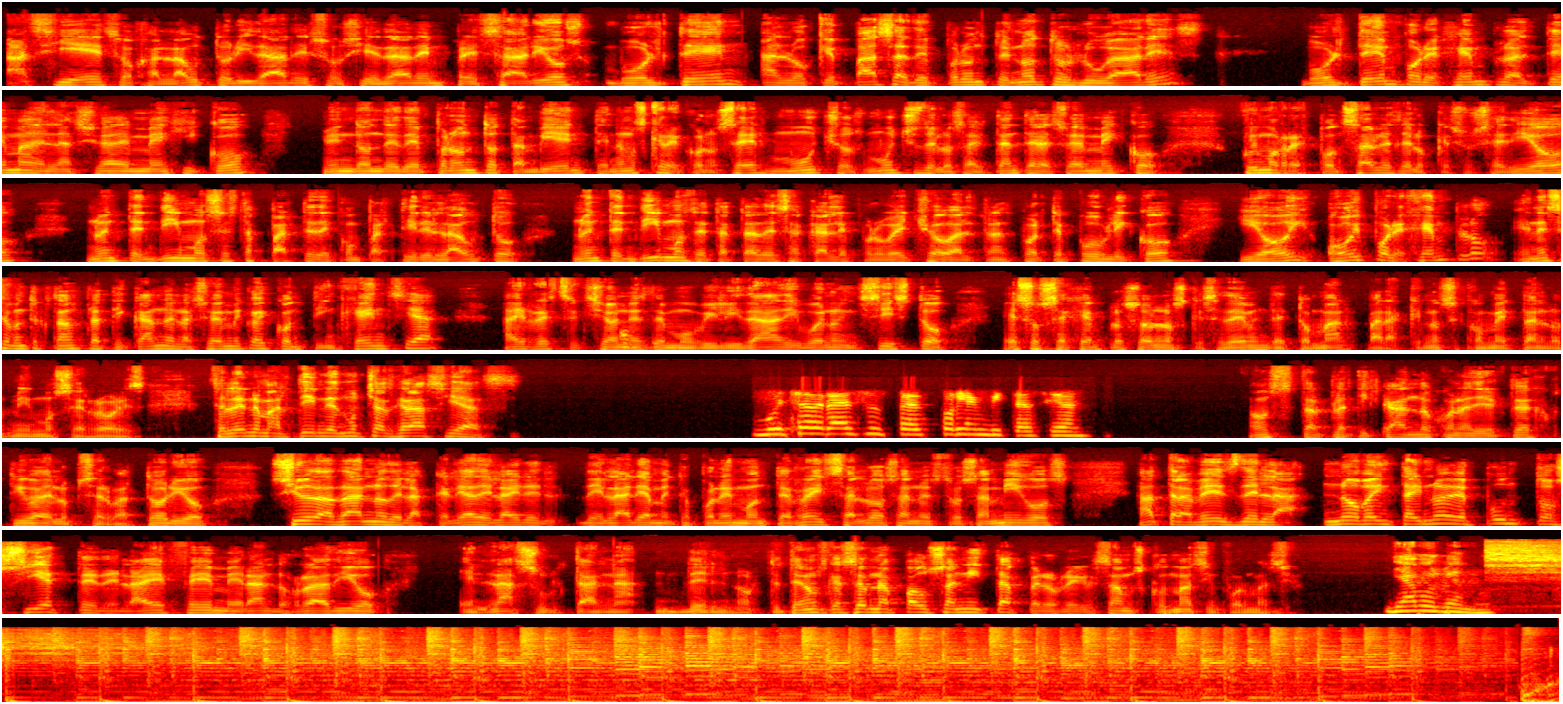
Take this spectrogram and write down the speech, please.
Así es, ojalá autoridades, sociedad, empresarios volteen a lo que pasa de pronto en otros lugares, volteen, por ejemplo, al tema de la Ciudad de México en donde de pronto también tenemos que reconocer muchos, muchos de los habitantes de la Ciudad de México fuimos responsables de lo que sucedió, no entendimos esta parte de compartir el auto, no entendimos de tratar de sacarle provecho al transporte público y hoy, hoy por ejemplo, en ese momento que estamos platicando en la Ciudad de México hay contingencia, hay restricciones de movilidad y bueno, insisto, esos ejemplos son los que se deben de tomar para que no se cometan los mismos errores. Selene Martínez, muchas gracias. Muchas gracias a ustedes por la invitación. Vamos a estar platicando con la directora ejecutiva del Observatorio Ciudadano de la Calidad del Aire del Área Metropolitana de Monterrey. Saludos a nuestros amigos a través de la 99.7 de la FM Heraldo Radio en la Sultana del Norte. Tenemos que hacer una pausa, Anita, pero regresamos con más información. Ya volvemos.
